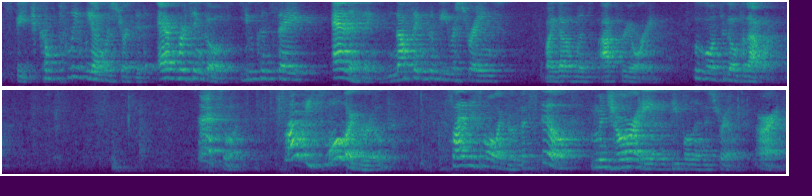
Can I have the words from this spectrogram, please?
speech? Completely unrestricted. Everything goes. You can say anything. Nothing can be restrained by government a priori. Who wants to go for that one? Excellent. Slightly smaller group, slightly smaller group, but still majority of the people in this room. All right.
